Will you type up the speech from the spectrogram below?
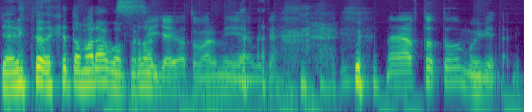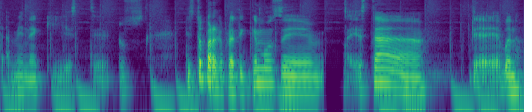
Ya te dejé tomar agua, perdón. Sí, ya iba a tomar mi agüita. Nada, todo, muy bien, Dani. También aquí, este, pues, listo para que platiquemos de esta, eh, bueno,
